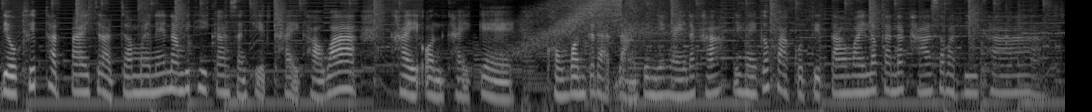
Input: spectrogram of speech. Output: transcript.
เดี๋ยวคลิปถัดไปจรัดจะมาแนะนำวิธีการสังเกตไข่ค่ะว่าไข่อ่อนไข่แก่ของบอลกระดาษด่างเป็นยังไงนะคะ ยังไงก็ฝากกดติดตามไว้แล้วกันนะคะ สวัสดีค่ะ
